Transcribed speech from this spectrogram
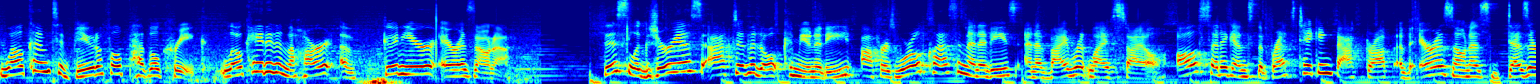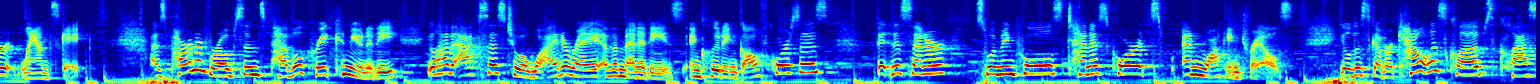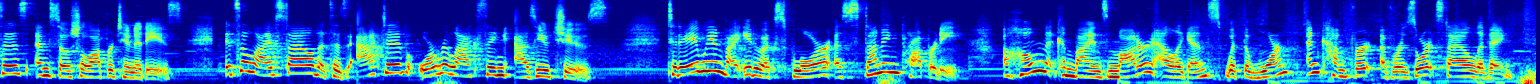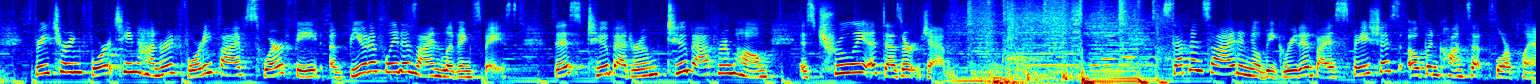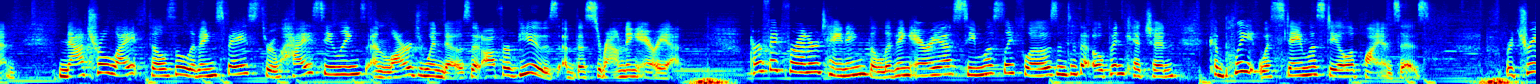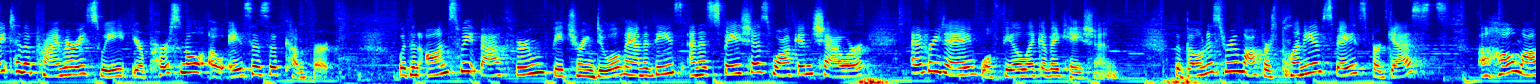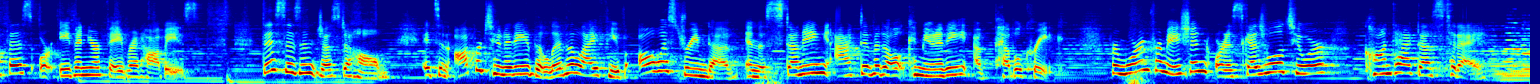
Welcome to beautiful Pebble Creek, located in the heart of Goodyear, Arizona. This luxurious active adult community offers world-class amenities and a vibrant lifestyle, all set against the breathtaking backdrop of Arizona's desert landscape. As part of Robson's Pebble Creek community, you'll have access to a wide array of amenities, including golf courses, fitness center, swimming pools, tennis courts, and walking trails. You'll discover countless clubs, classes, and social opportunities. It's a lifestyle that's as active or relaxing as you choose. Today, we invite you to explore a stunning property, a home that combines modern elegance with the warmth and comfort of resort style living. Featuring 1,445 square feet of beautifully designed living space, this two bedroom, two bathroom home is truly a desert gem. Step inside and you'll be greeted by a spacious open concept floor plan. Natural light fills the living space through high ceilings and large windows that offer views of the surrounding area. Perfect for entertaining, the living area seamlessly flows into the open kitchen, complete with stainless steel appliances. Retreat to the primary suite, your personal oasis of comfort. With an ensuite bathroom featuring dual vanities and a spacious walk-in shower, Every day will feel like a vacation. The bonus room offers plenty of space for guests, a home office, or even your favorite hobbies. This isn't just a home, it's an opportunity to live the life you've always dreamed of in the stunning active adult community of Pebble Creek. For more information or to schedule a tour, contact us today.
